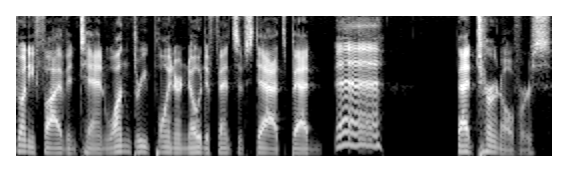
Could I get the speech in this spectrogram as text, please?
25 and 10, one three pointer, no defensive stats, bad, eh, bad turnovers.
